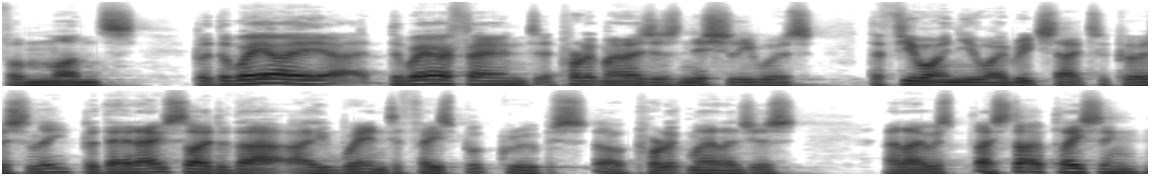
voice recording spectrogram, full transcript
for months, but the way I uh, the way I found product managers initially was the few I knew I reached out to personally. But then outside of that, I went into Facebook groups of product managers, and I was I started placing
